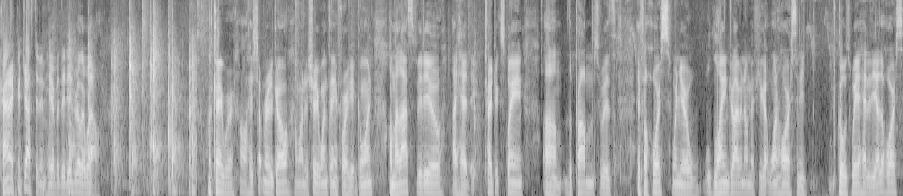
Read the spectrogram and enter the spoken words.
Kind of congested in here, but they did really well. Okay, we're all hitched up and ready to go. I wanted to show you one thing before I get going. On my last video, I had tried to explain um, the problems with if a horse, when you're line driving them, if you got one horse and he goes way ahead of the other horse,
